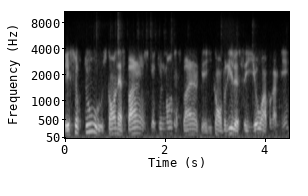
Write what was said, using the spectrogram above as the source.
Et surtout, ce qu'on espère, ce que tout le monde espère, y compris le CIO en premier,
